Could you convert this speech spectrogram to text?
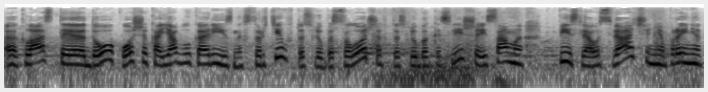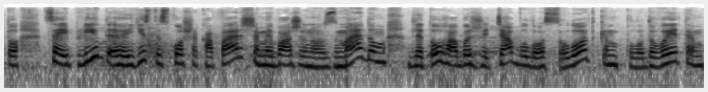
е, класти до кошика яблука різних сортів. Хтось любить солодше, хтось любить кисліше. І саме після освячення прийнято цей плід е, їсти з кошика першим і бажано з медом для того, аби життя було солодким, плодовитим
